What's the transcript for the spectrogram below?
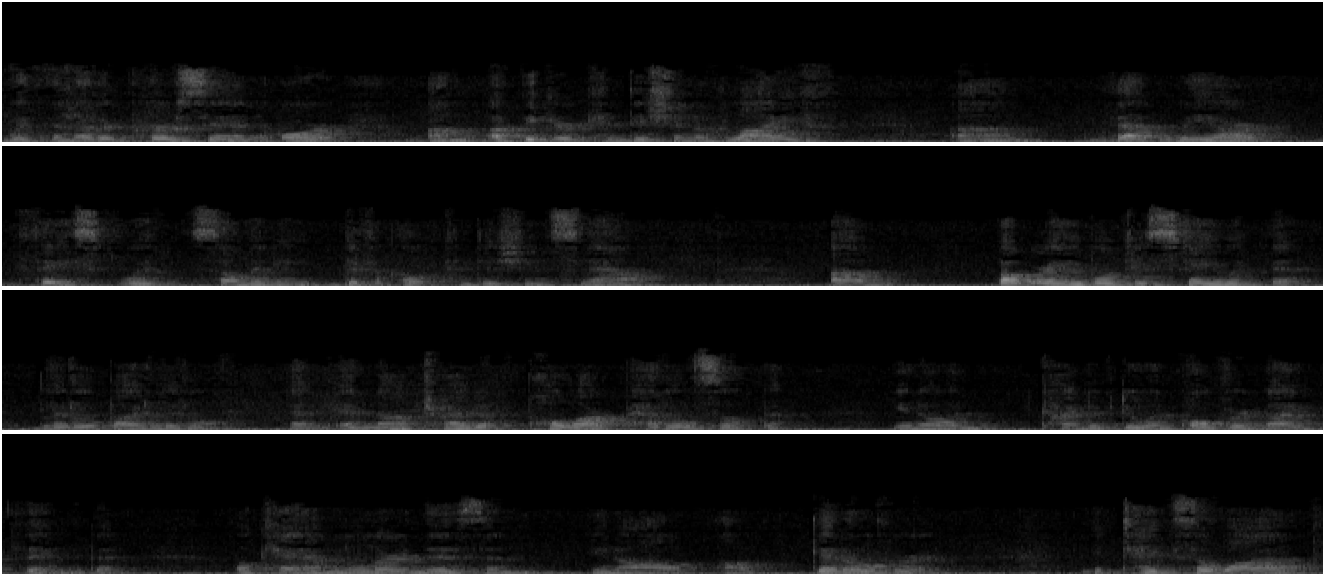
with another person or um, a bigger condition of life um, that we are faced with so many difficult conditions now. Um, but we're able to stay with it little by little and, and not try to pull our petals open, you know, and kind of do an overnight thing that, okay, I'm going to learn this and, you know, I'll, I'll get over it. It takes a while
